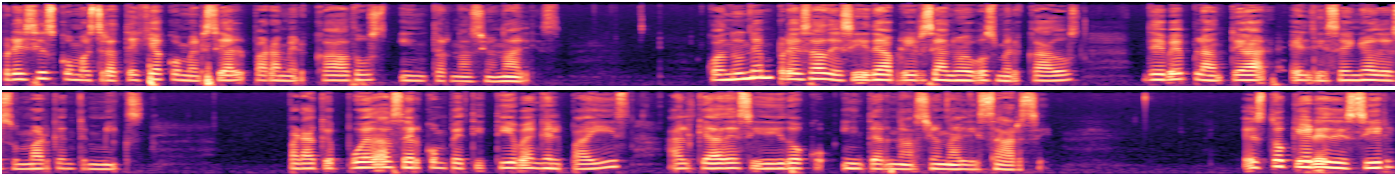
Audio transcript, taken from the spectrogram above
Precios como estrategia comercial para mercados internacionales. Cuando una empresa decide abrirse a nuevos mercados, debe plantear el diseño de su marketing mix para que pueda ser competitiva en el país al que ha decidido internacionalizarse. Esto quiere decir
